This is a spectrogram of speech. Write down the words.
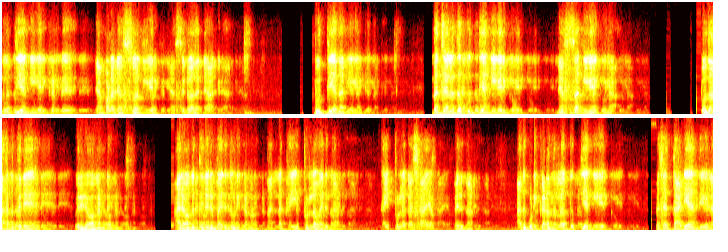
ബുദ്ധി അംഗീകരിക്കുന്നുണ്ട് നമ്മളെ നെസ്സും അംഗീകരിക്കുന്നു നെസ്സിനും അതന്നെ ആഗ്രഹം. ബുദ്ധി അത് അംഗീകരിക്കുന്നു എന്നാ ചിലത് ബുദ്ധി അംഗീകരിക്കും. നെസ് അംഗീകരിക്കൂല. ഉദാഹരണത്തിന് ഒരു രോഗമുണ്ട്. ആ രോഗത്തിന് ഒരു മരുന്ന് കുടിക്കണം. നല്ല കയ്പുള്ള മരുന്നാണ്. കയ്പുള്ള കഷായം മരുന്നാണ്. അത് കുടിക്കണം എന്നുള്ള ബുദ്ധി അംഗീകരിക്കും. പക്ഷെ തടി എന്ത് ചെയ്യില്ല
